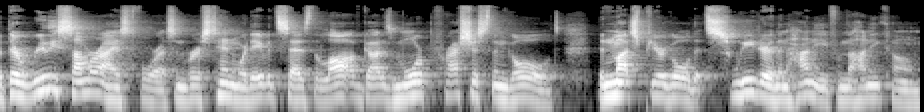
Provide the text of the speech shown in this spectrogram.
but they're really summarized for us in verse 10, where David says, The law of God is more precious than gold, than much pure gold. It's sweeter than honey from the honeycomb.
